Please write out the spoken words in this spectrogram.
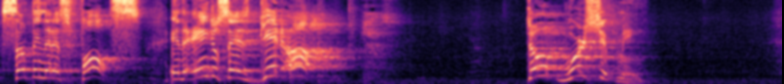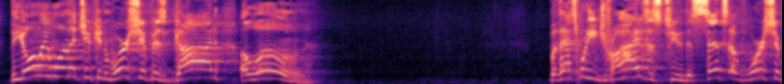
something that is false. And the angel says, Get up. Don't worship me. The only one that you can worship is God alone. But that's what he drives us to the sense of worship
